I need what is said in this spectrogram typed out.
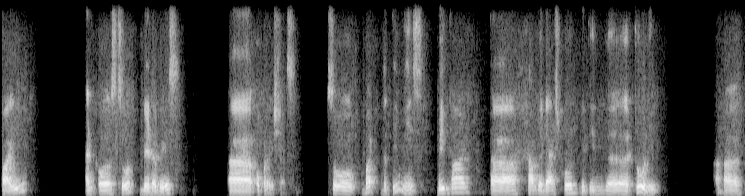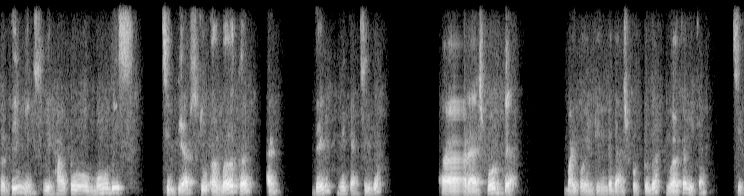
file and also database uh, operations. So, but the thing is, we can't uh, have the dashboard within the tooling. Uh, the thing is, we have to move these CPFs to a worker and then we can see the uh, dashboard there. By pointing the dashboard to the worker, we can see.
